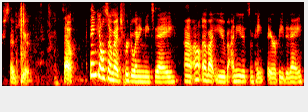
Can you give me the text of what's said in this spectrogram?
So cute. So thank y'all so much for joining me today. Um, I don't know about you, but I needed some paint therapy today.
